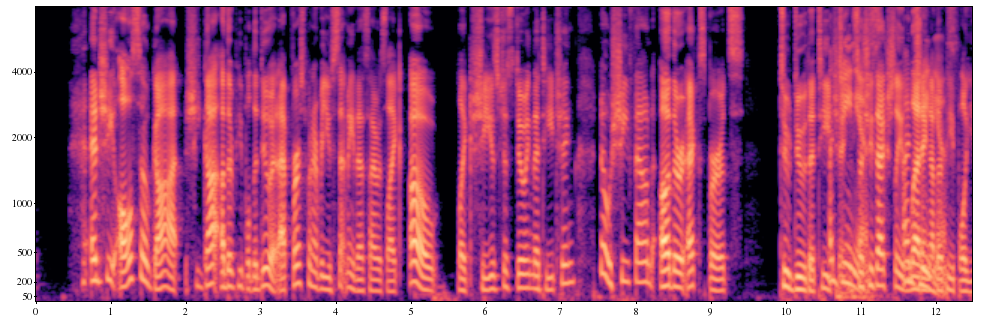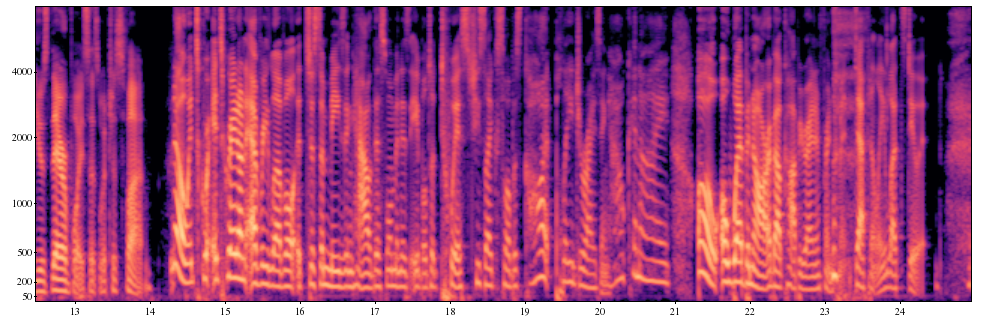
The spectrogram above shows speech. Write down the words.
And she also got she got other people to do it. At first, whenever you sent me this, I was like, oh, like she's just doing the teaching. No, she found other experts to do the teaching. So she's actually A letting other people use their voices, which is fun. No, it's great. It's great on every level. It's just amazing how this woman is able to twist. She's like, "So I was caught plagiarizing. How can I? Oh, a webinar about copyright infringement. Definitely, let's do it."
